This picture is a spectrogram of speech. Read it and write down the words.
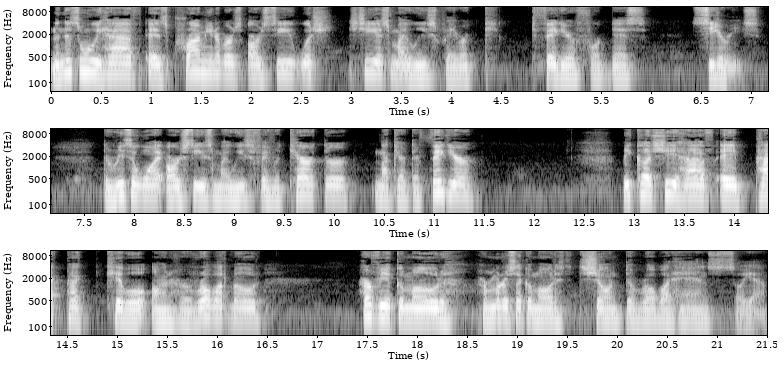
And this one we have is Prime Universe Arcee, which she is my least favorite figure for this series. the reason why Arcee is my least favorite character, not character figure, because she have a pack pack kibble on her robot mode, her vehicle mode, her motorcycle mode showing the robot hands. So yeah,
